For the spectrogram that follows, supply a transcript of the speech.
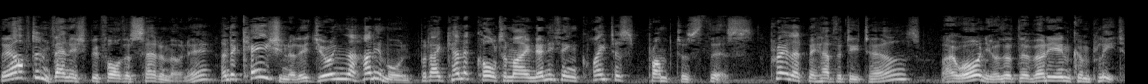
They often vanish before the ceremony, and occasionally during the honeymoon, but I cannot call to mind anything quite as prompt as this. Pray let me have the details. I warn you that they're very incomplete.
